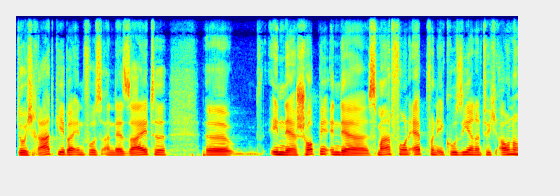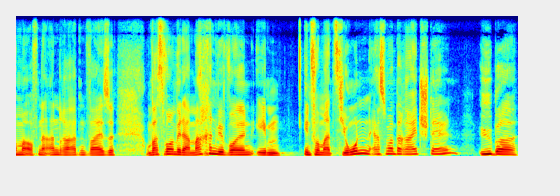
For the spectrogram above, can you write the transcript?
durch Ratgeberinfos an der Seite, äh, in der, der Smartphone-App von Ecosia natürlich auch nochmal auf eine andere Art und Weise. Und was wollen wir da machen? Wir wollen eben Informationen erstmal bereitstellen über,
